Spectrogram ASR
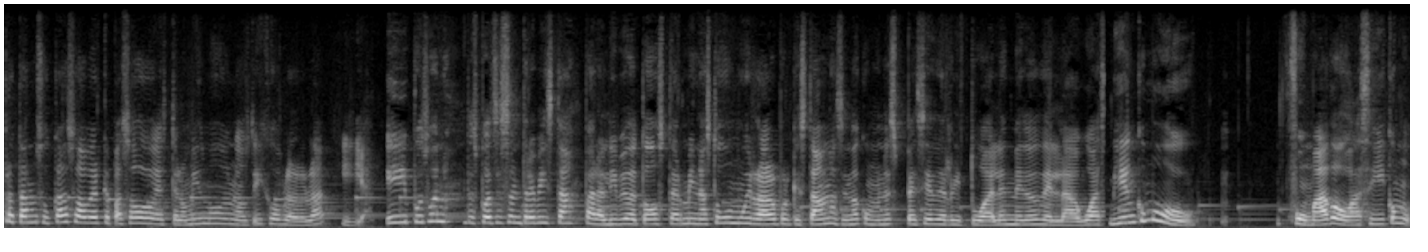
trataron su caso, a ver qué pasó, este lo mismo nos dijo, bla bla bla, y ya. Y pues bueno, después de esa entrevista, para alivio de todos termina, estuvo muy raro porque estaban haciendo como una especie de ritual en medio del agua, bien como fumado, así como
